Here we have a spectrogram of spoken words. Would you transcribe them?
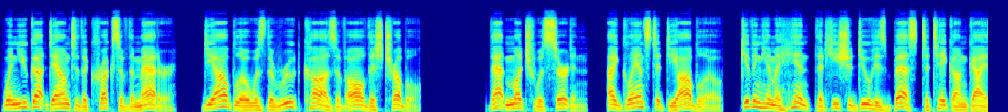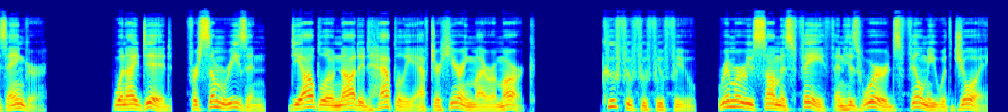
When you got down to the crux of the matter, Diablo was the root cause of all this trouble. That much was certain. I glanced at Diablo, giving him a hint that he should do his best to take on Guy's anger. When I did, for some reason, Diablo nodded happily after hearing my remark. Kufufufufu, Rimuru Sama's faith and his words fill me with joy.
